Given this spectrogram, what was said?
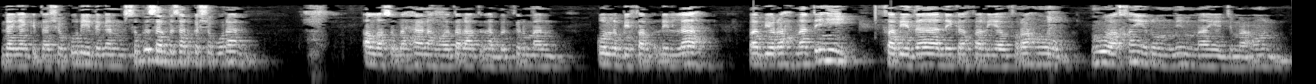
hendaknya kita syukuri dengan sebesar-besar kesyukuran. Allah Subhanahu wa taala telah berfirman, "Qul bi fadlillah rahmatihi fabidzalika falyafrahu huwa khairum mimma yajma'un."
